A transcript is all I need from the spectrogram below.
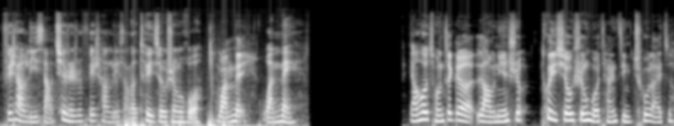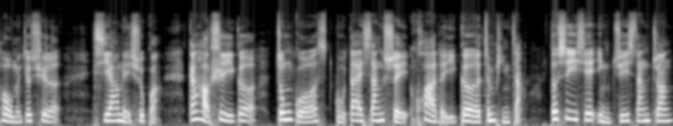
非常理想，确实是非常理想的退休生活，完美，完美。然后从这个老年生退休生活场景出来之后，我们就去了西安美术馆，刚好是一个中国古代山水画的一个珍品展。都是一些隐居山庄，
